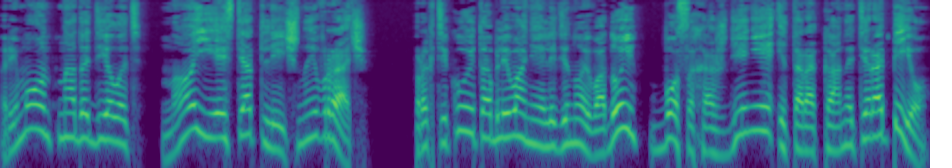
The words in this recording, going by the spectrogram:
ремонт надо делать, но есть отличный врач практикует обливание ледяной водой, босохождение и тараканотерапию.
